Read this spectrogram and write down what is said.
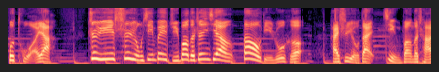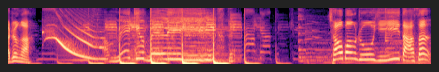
不妥呀。至于施永信被举报的真相到底如何，还是有待警方的查证啊。乔帮主以一打三，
